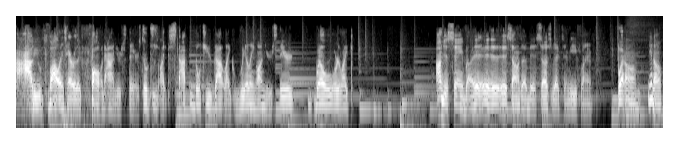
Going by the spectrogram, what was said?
How do you voluntarily fall down your stairs? Don't you like stop? Don't you got like railing on your stair? Well, or like, I'm just saying, bro. It, it, it sounds a bit suspect to me, fam. But um, you know,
